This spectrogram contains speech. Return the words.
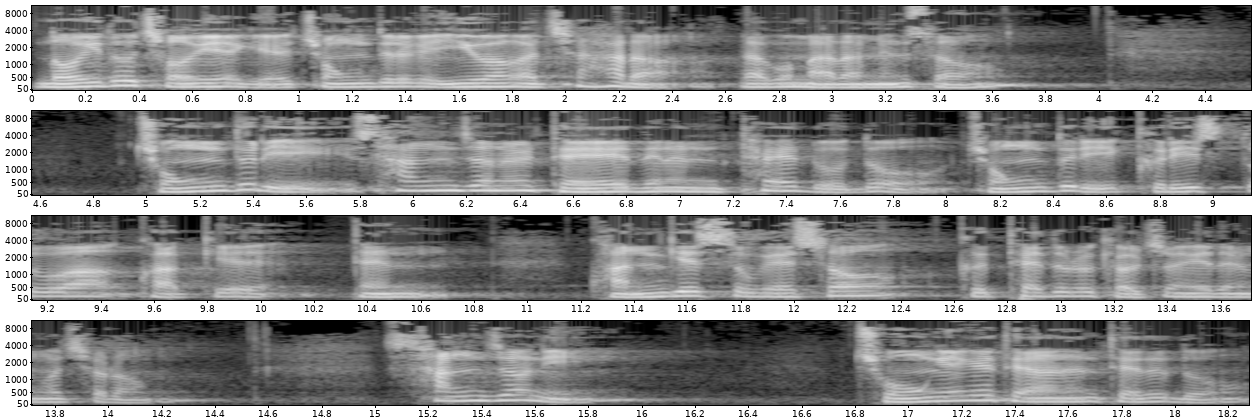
너희도 저희에게 종들에게 이와 같이 하라 라고 말하면서 종들이 상전을 대해야 되는 태도도 종들이 그리스도와 갖게 된 관계 속에서 그 태도를 결정해야 되는 것처럼 상전이 종에게 대하는 태도도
